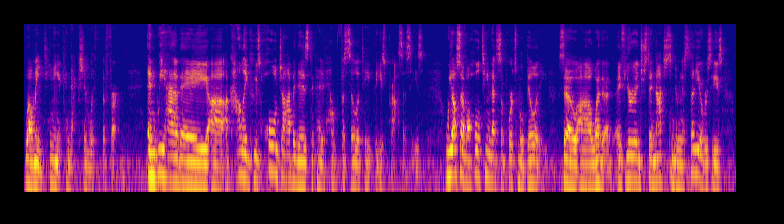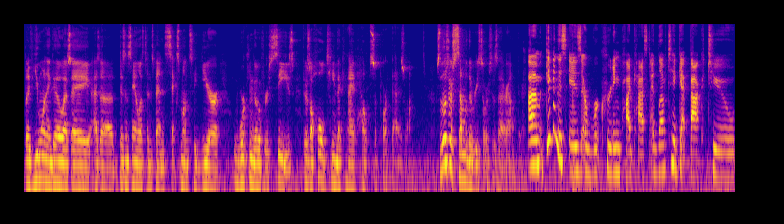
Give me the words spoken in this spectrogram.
while maintaining a connection with the firm. And we have a, uh, a colleague whose whole job it is to kind of help facilitate these processes. We also have a whole team that supports mobility. So uh, whether if you're interested not just in doing a study overseas, but if you want to go as a as a business analyst and spend six months a year working overseas, there's a whole team that can kind of help support that as well. So those are some of the resources that are out there. Um, given this is a recruiting podcast, I'd love to get back to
